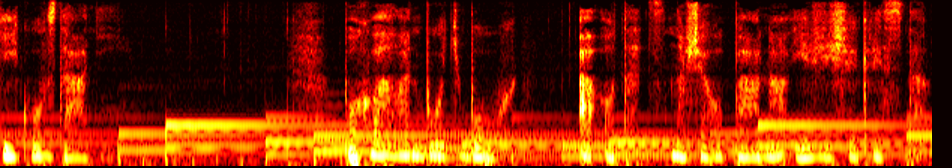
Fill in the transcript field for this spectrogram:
Díku vzdání. Pochválen buď Bůh a Otec našeho Pána Ježíše Krista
